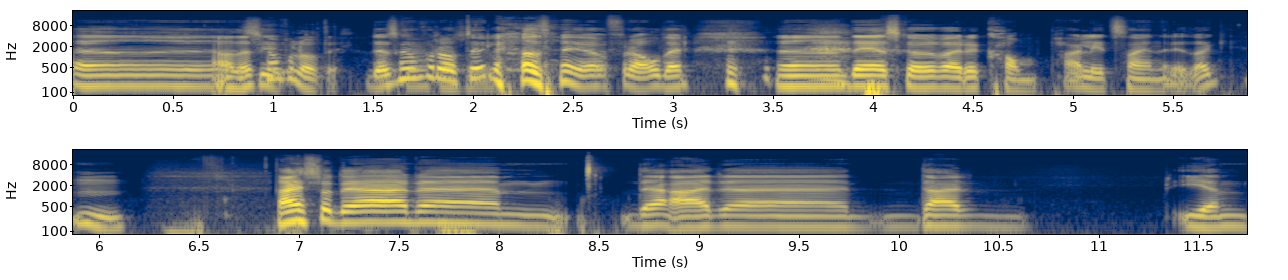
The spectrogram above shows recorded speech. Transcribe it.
Uh, Ja, det skal han få lov til. Det skal han få lov til, ja, det- ja, for all del. Det skal jo være kamp her litt seinere i dag. Mm. Nei, så det er Det er Det er igjen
